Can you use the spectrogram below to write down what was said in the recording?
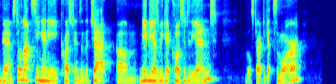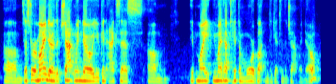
Okay, I'm still not seeing any questions in the chat. Um, maybe as we get closer to the end, we'll start to get some more. Um, just a reminder, the chat window you can access, um, it might, you might have to hit the more button to get to the chat window.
